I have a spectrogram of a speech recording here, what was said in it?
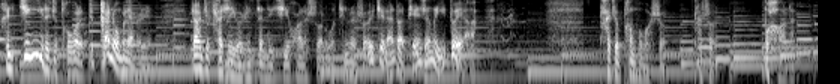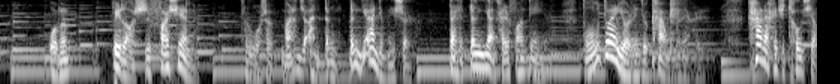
很惊异的就投过来，就看着我们两个人，然后就开始有人在那稀里哗啦说了。我听着说，哎，这难道天生的一对啊？他就碰碰我说，他说不好了，我们被老师发现了。他说，我说马上就按灯了，灯一按就没事了。但是灯一按开始放电影，不断有人就看我们两个。看了还去偷笑，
